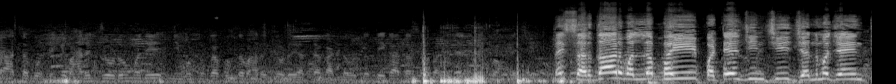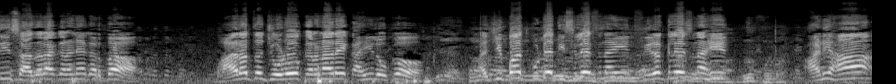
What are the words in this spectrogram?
आता बोलले की भारत जोडो मध्ये निवडणुका फक्त भारत जोडो यात्रा काढलं होतं. ते का आता नाही सरदार वल्लभभाई पटेलजींची जन्मजयंती साजरा करण्याकरता भारत जोडो करणारे काही लोक अजिबात कुठे दिसलेच नाहीत फिरकलेच नाहीत. आणि हा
